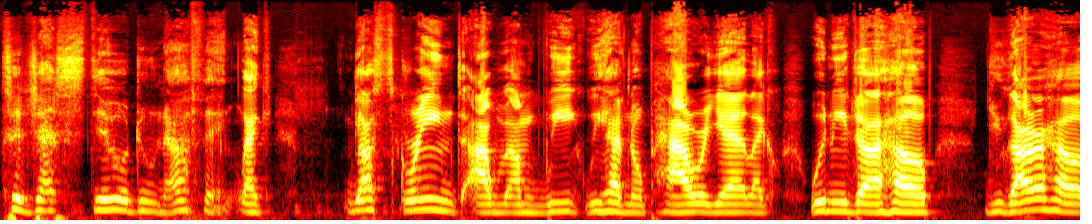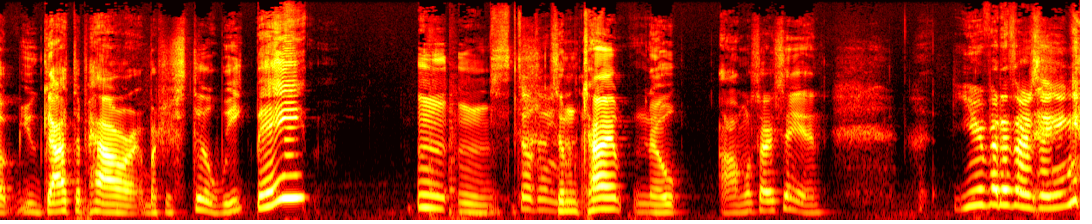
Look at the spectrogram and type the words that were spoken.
to just still do nothing? Like, y'all screamed, I, "I'm weak. We have no power yet. Like, we need y'all help." You got our help. You got the power, but you're still weak, babe. Mm-mm. Still doing. Sometimes, nope. I almost started saying. You're better start singing.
